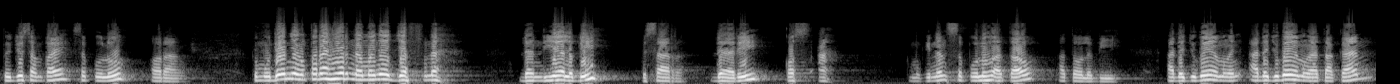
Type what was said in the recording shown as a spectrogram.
7 sampai 10 orang. Kemudian yang terakhir namanya jafnah dan dia lebih besar dari kos'ah. Kemungkinan 10 atau atau lebih. Ada juga yang ada juga yang mengatakan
